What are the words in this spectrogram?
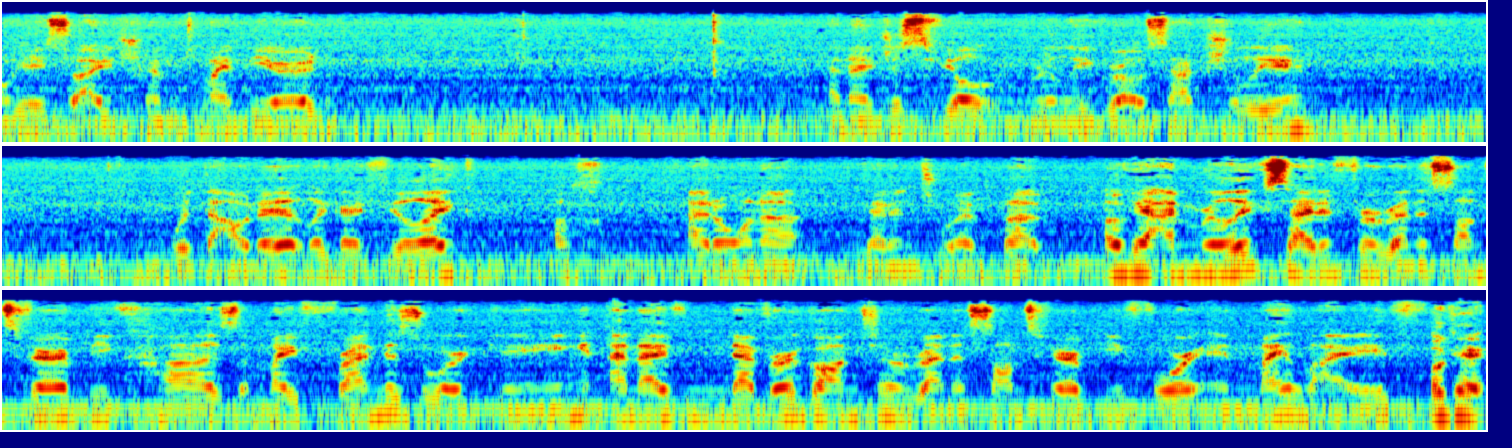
Okay, so I trimmed my beard. And I just feel really gross actually. Without it, like I feel like, ugh, I don't want to get into it, but okay, I'm really excited for Renaissance Fair because my friend is working and I've never gone to Renaissance Fair before in my life. Okay.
